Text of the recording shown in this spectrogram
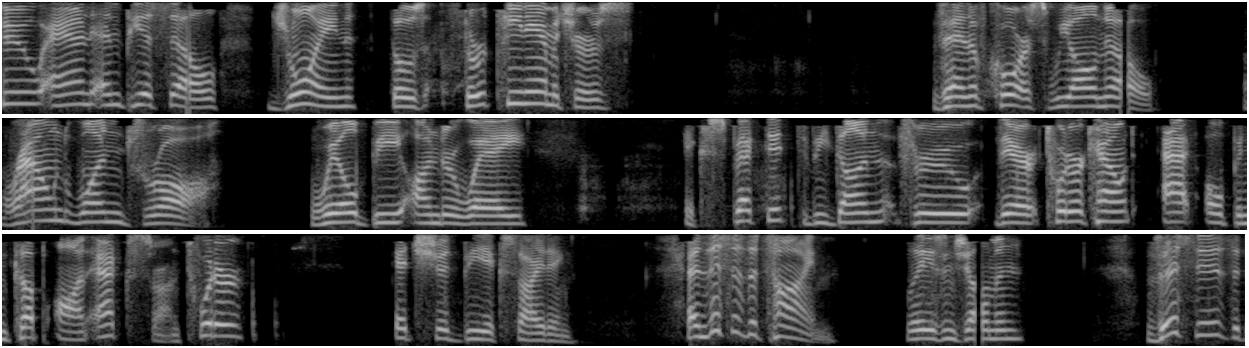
Two and NPSL join those 13 amateurs, then of course we all know round one draw will be underway. Expect it to be done through their Twitter account at Open Cup on X or on Twitter. It should be exciting. And this is the time, ladies and gentlemen. This is the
